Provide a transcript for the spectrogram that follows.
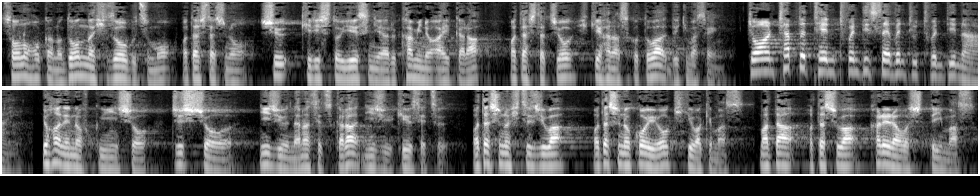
その他のどんな被造物も、私たちの主キリストイエスにある神の愛から、私たちを引き離すことはできません。John chapter 10 27 to 29. ヨハネの福音書10章27節から29節私の羊は私の声を聞き分けます。また私は彼らを知っています。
